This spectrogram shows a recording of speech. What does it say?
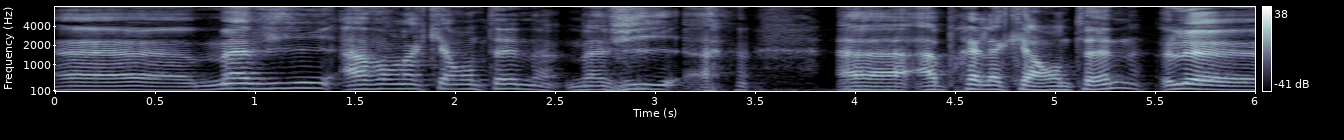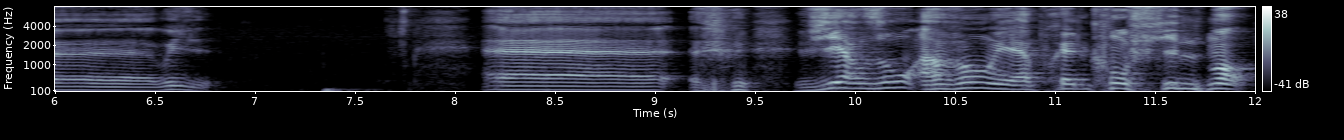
Euh, ma vie avant la quarantaine, ma vie euh, après la quarantaine. Le, oui. Euh, Vierzon avant et après le confinement.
